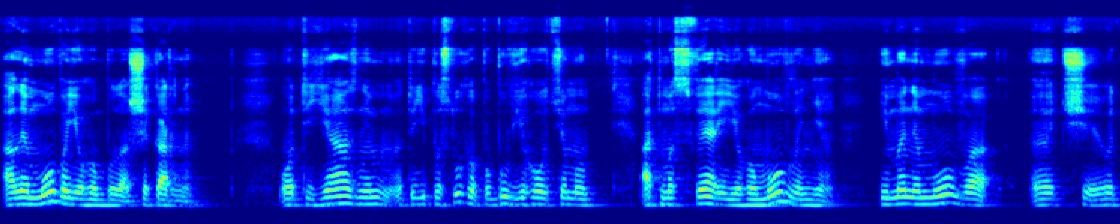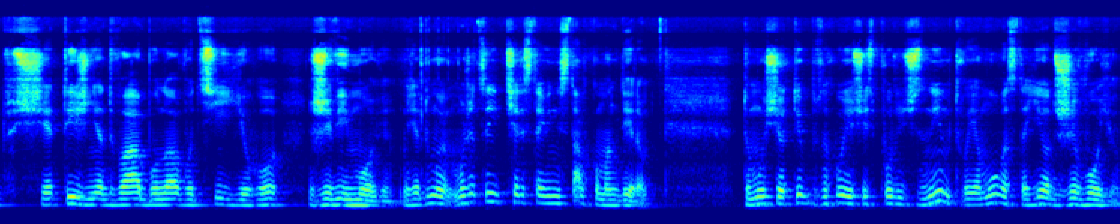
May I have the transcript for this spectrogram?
але мова його була шикарна. От я з ним тоді послухав, побув його в цьому атмосфері його мовлення, і в мене мова е, чи, от ще тижня-два була в оцій його живій мові. Я думаю, може це через те він і став командиром. Тому що ти, знаходячись поруч з ним, твоя мова стає от живою.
